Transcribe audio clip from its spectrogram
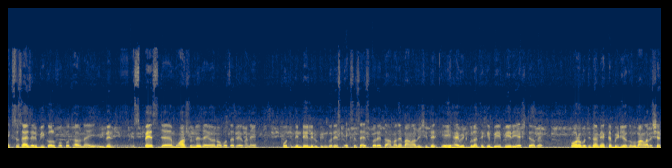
এক্সারসাইজের বিকল্প কোথাও নাই। ইভেন স্পেস মহাশূন্যে যাইও নবতারে ওখানে প্রতিদিন ডেলি রুটিন করে এক্সারসাইজ করে, তো আমাদের বাংলাদেশিদের এই হ্যাবিটগুলো থেকে বেরিয়ে আসতে হবে। পরবর্তীতে আমি একটা ভিডিও করব বাংলাদেশের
